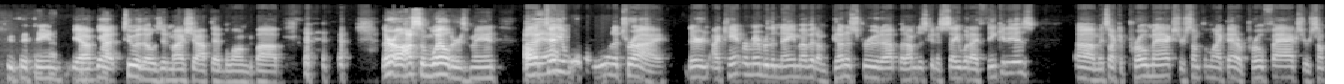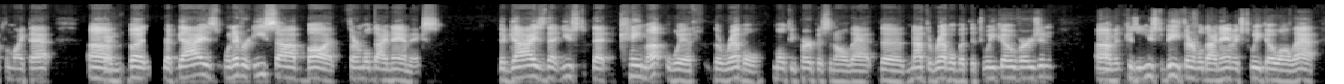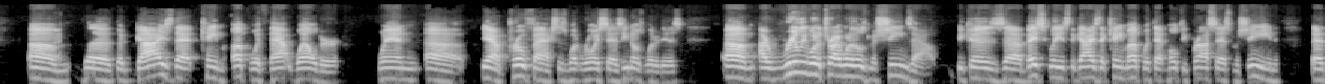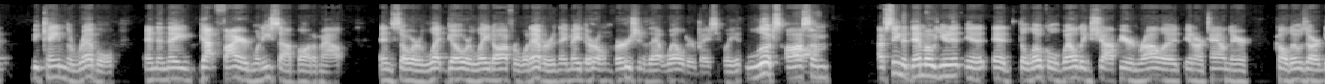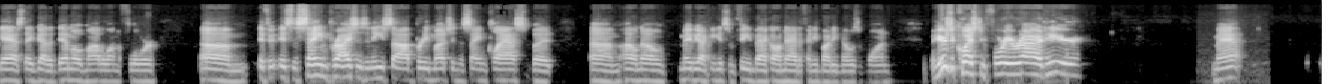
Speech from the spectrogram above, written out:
215. Yeah, I've got two of those in my shop that belong to Bob. They're awesome welders, man. Oh, yeah. I tell you what, you want to try. There, I can't remember the name of it. I'm gonna screw it up, but I'm just gonna say what I think it is. Um, it's like a Pro Max or something like that, or Profax or something like that. Um, okay. But the guys, whenever ESAB bought Thermal Dynamics, the guys that used that came up with the Rebel multi-purpose and all that, the not the Rebel but the Tweco version, because um, it, it, used to be Thermal Dynamics, Tweco, all that. Um, the the guys that came up with that welder when uh, yeah Profax is what Roy says he knows what it is. Um, I really want to try one of those machines out because uh, basically it's the guys that came up with that multi-process machine that became the rebel and then they got fired when ESAB bought them out and so are let go or laid off or whatever and they made their own version of that welder basically it looks awesome wow. I've seen a demo unit at, at, the local welding shop here in rolla in our town there called ozark gas they've got a demo model on the floor um, if it, it's the same price as an ESAB, pretty much in the same class, but um, I don't know. Maybe I can get some feedback on that if anybody knows of one. But here's a question for you right here, Matt.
